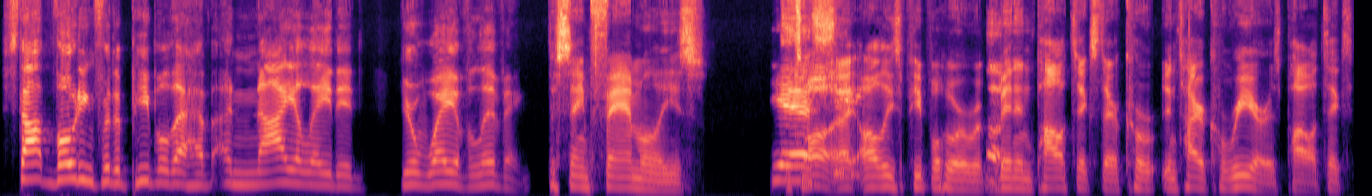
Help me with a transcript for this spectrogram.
stop voting for the people that have annihilated your way of living. The same families. Yeah, all, all these people who have been in politics their car- entire career is politics.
